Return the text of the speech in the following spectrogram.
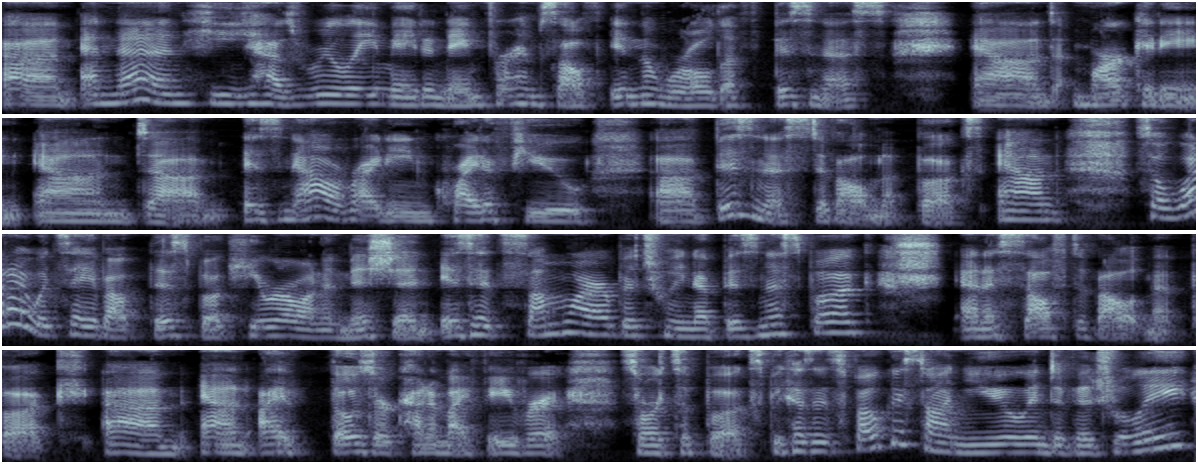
Um, and then he has really made a name for himself in the world of business and marketing and um, is now writing quite a few uh, business development books. And so, what I would say about this book, Hero on a Mission, is it's somewhere between a business book and a self development book. Um, and I, those are kind of my favorite sorts of books because it's focused on you individually,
